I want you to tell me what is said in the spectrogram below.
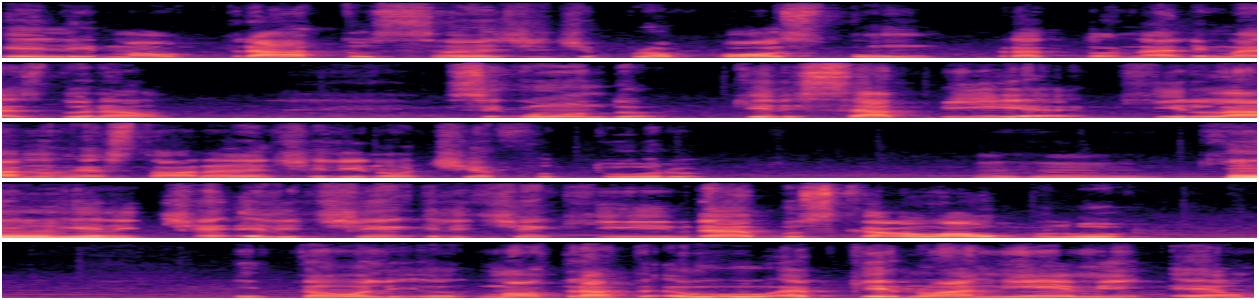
ele maltrata o Sanji de propósito, um, para tornar ele mais durão. Segundo, que ele sabia que lá no restaurante ele não tinha futuro. Uhum. que Uhum. ele, tinha, ele, tinha, ele tinha que né, buscar o All Blue. Então ele maltrata. É porque no anime é um,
